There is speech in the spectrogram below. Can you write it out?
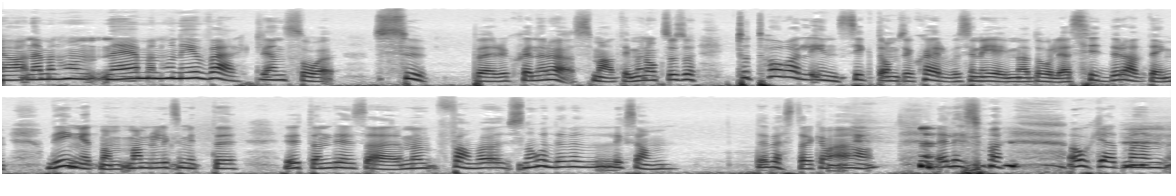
Ja, nej men, hon, nej men hon är verkligen så supergenerös med allting. Men också så total insikt om sig själv och sina egna dåliga sidor och allting. Det är inget man, man blir liksom inte, utan det är så här, men fan vad snål, det är väl liksom det bästa det kan vara. Ja. Eller så, och att man,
